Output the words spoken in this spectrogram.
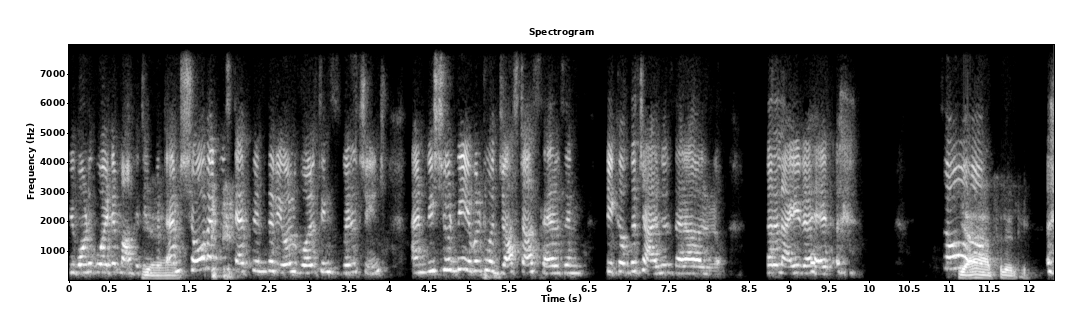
we want to go ahead and marketing. Yeah. But I'm sure when we step in the real world, things will change, and we should be able to adjust ourselves and pick up the challenges that are that lie ahead. so yeah, um, absolutely.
